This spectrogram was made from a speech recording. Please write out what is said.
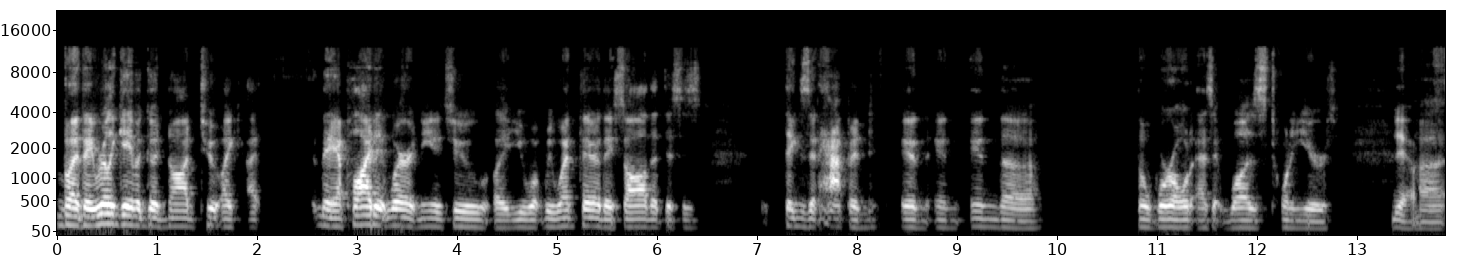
but they really gave a good nod to like I, they applied it where it needed to. Like you, we went there. They saw that this is things that happened in in in the the world as it was 20 years. Yeah, uh,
